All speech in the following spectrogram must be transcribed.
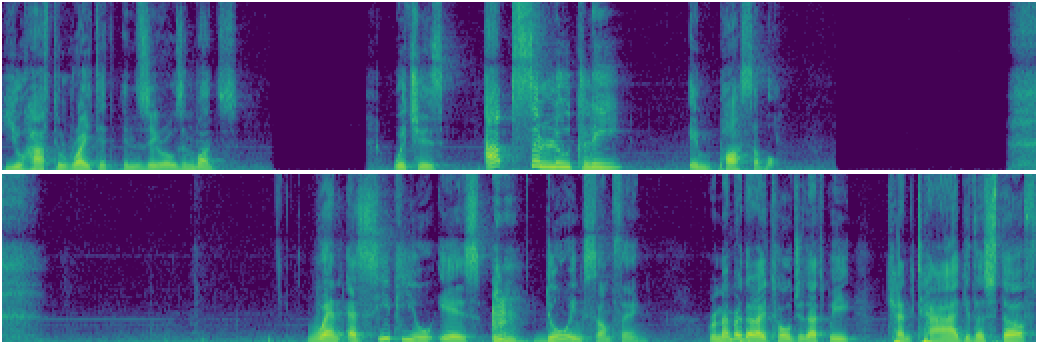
you have to write it in zeros and ones, which is absolutely impossible. When a CPU is doing something, remember that I told you that we can tag the stuff.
